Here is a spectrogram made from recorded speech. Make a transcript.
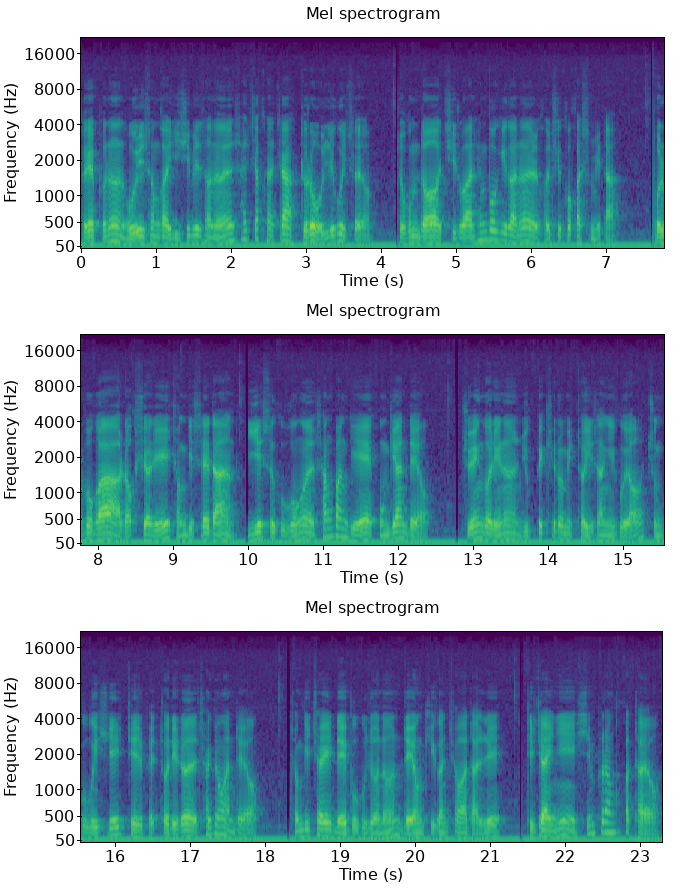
그래프는 5일선과 21선을 살짝살짝 들어 올리고 있어요. 조금 더 지루한 행보 기간을 걸칠 것 같습니다. 볼보가 럭셔리 전기 세단 ES90을 상반기에 공개한대요. 주행거리는 600km 이상이고요. 중국의 CATL 배터리를 착용한대요. 전기차의 내부 구조는 내연 기관차와 달리 디자인이 심플한 것 같아요.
